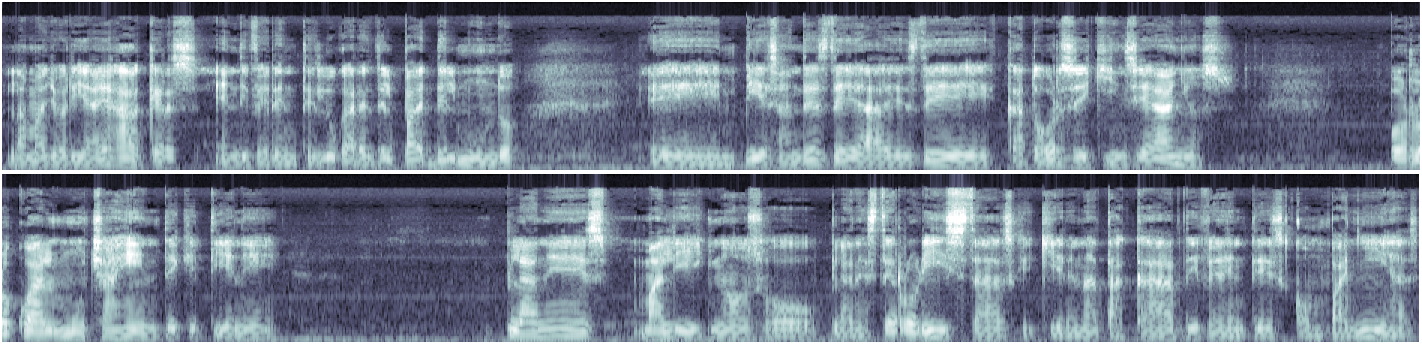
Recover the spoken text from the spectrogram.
La mayoría de hackers en diferentes lugares del, del mundo eh, empiezan desde edades de 14, 15 años. Por lo cual mucha gente que tiene planes malignos o planes terroristas que quieren atacar diferentes compañías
